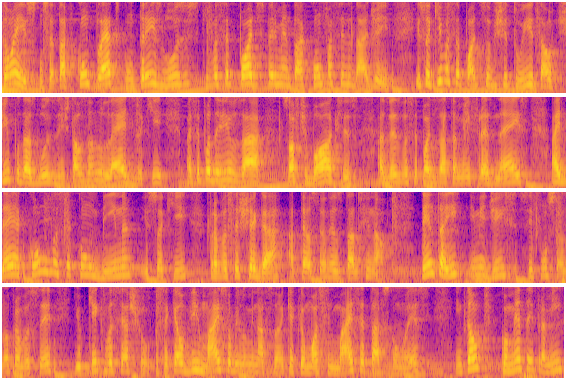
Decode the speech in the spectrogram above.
Então é isso, um setup completo com três luzes que você pode experimentar com facilidade aí. Isso aqui você pode substituir tá, tipo das luzes, a gente está usando LEDs aqui, mas você poderia usar softboxes, às vezes você pode usar também Fresnéis. A ideia é como você combina isso aqui para você chegar até o seu resultado final. Tenta aí e me diz se funcionou para você e o que, que você achou. Você quer ouvir mais sobre iluminação e quer que eu mostre mais setups como esse? Então comenta aí para mim,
